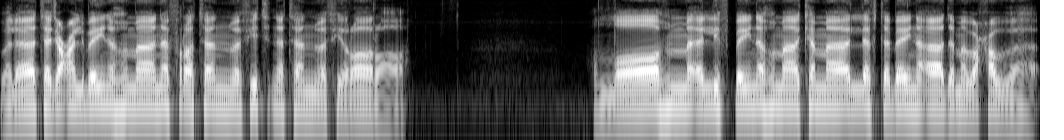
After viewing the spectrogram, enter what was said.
ولا تجعل بينهما نفرة وفتنة وفرارا. اللهم ألف بينهما كما ألفت بين آدم وحواء.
